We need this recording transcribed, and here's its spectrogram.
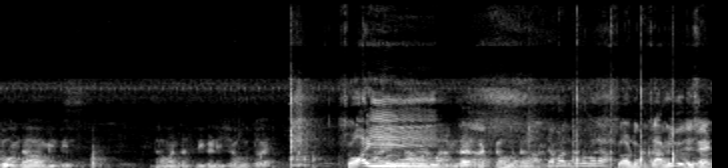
दोन धावा मिळतील धावांचा श्रीगणेशा होतोय शॉई सुंदर फटका होता शॉट होतं चांगली होती शॉट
